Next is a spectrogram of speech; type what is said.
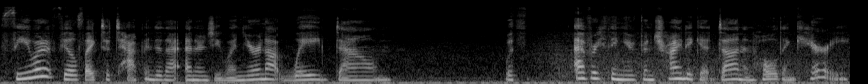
See what it feels like to tap into that energy when you're not weighed down with everything you've been trying to get done and hold and carry.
